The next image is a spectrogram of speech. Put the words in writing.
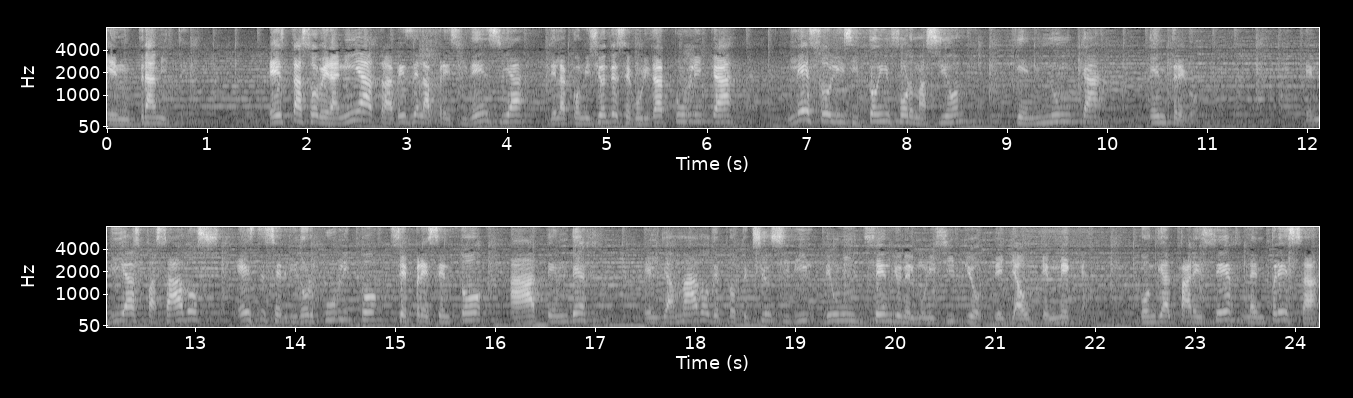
en trámite. Esta soberanía a través de la presidencia de la Comisión de Seguridad Pública le solicitó información que nunca entregó. En días pasados, este servidor público se presentó a atender el llamado de protección civil de un incendio en el municipio de Yauquemeca, donde al parecer la empresa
